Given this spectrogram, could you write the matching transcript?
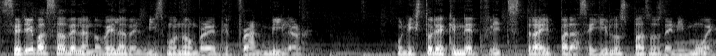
serie basada en la novela del mismo nombre de Frank Miller. Una historia que Netflix trae para seguir los pasos de Nimue,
